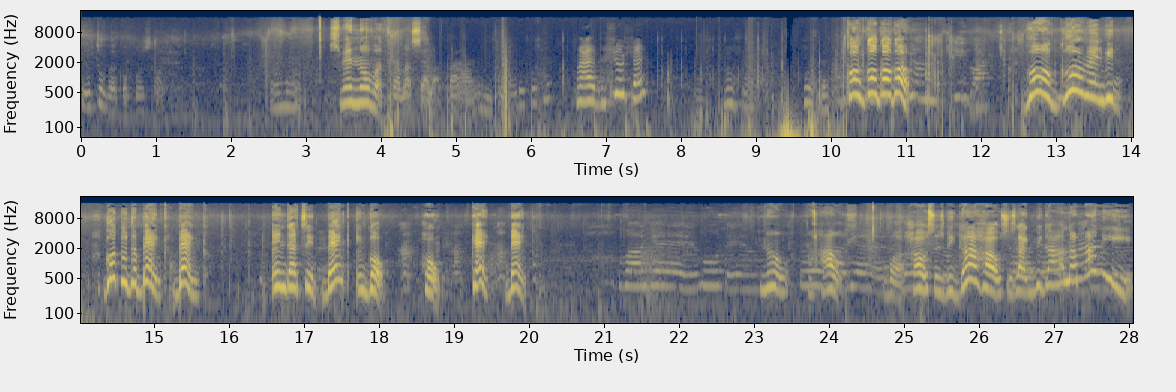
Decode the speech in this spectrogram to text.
YouTube go post. Svenova treba sada. Ma slušaj. Go, go, go, go. Go, go, man. We go to the bank, bank, and that's it. Bank and go home. Okay, bank. No, the house. But houses, we got houses. Like we got a lot of money.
